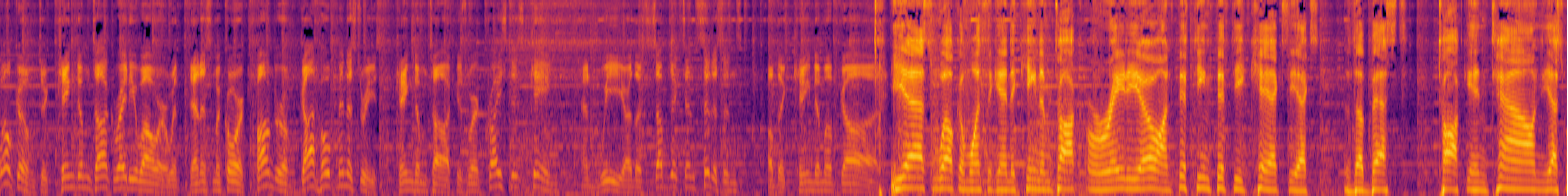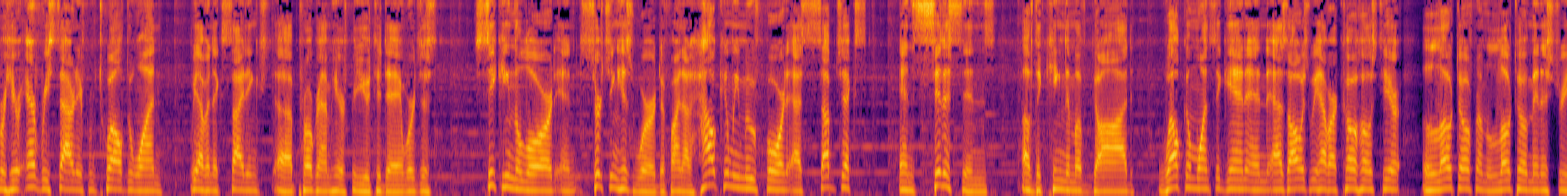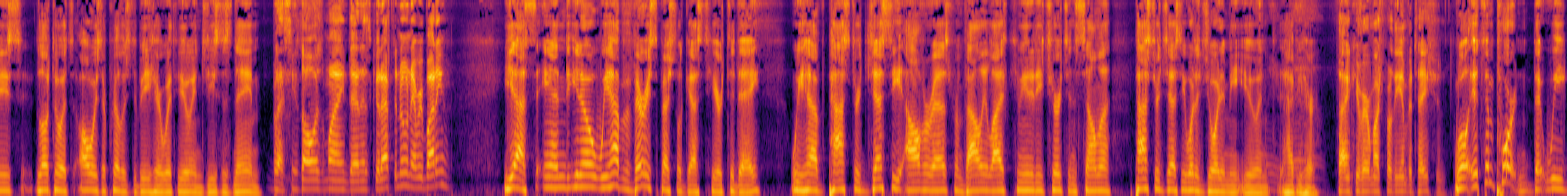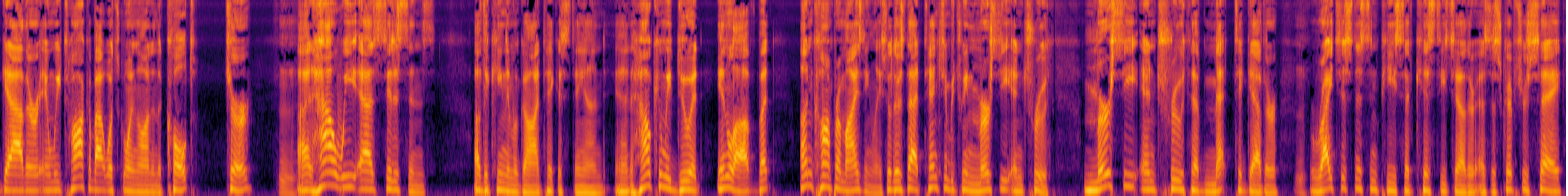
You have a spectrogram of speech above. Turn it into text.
Welcome to Kingdom Talk Radio Hour with Dennis McCourt, founder of God Hope Ministries. Kingdom Talk is where Christ is King and we are the subjects and citizens of the Kingdom of God. Yes, welcome once again to Kingdom Talk Radio on 1550 KXEX, the best talk in town. Yes, we're here every Saturday from 12 to 1. We have an exciting uh, program here for you today. We're just seeking the Lord and searching His Word to find out how can we move forward as subjects and citizens of the kingdom of God. Welcome once again, and as always, we have our co-host here, Loto from Loto Ministries. Loto, it's always a privilege to be here with you in Jesus' name. Blessings always mine, Dennis. Good afternoon, everybody. Yes, and you know we have a very special guest here today. We have Pastor Jesse Alvarez from Valley Life Community Church in Selma. Pastor Jesse, what a joy to meet you and Amen. have you here. Thank you very much for the invitation. Well, it's important that we gather and we talk about what's going on in the cult, church, hmm. and how we as citizens of the kingdom of God take a stand and how can we do it in love but uncompromisingly. So there's that tension between mercy and truth. Mercy and truth have met together. Hmm. Righteousness and peace have kissed each other, as the scriptures say.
